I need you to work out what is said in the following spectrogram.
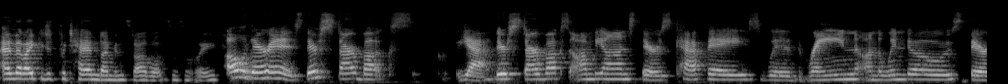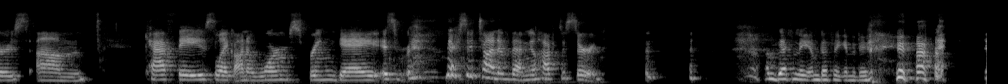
and then I could just pretend I'm in Starbucks or something. Oh, there is. There's Starbucks yeah, there's Starbucks ambiance, there's cafes with rain on the windows, there's um cafes like on a warm spring day. It's there's a ton of them. You'll have to search. I'm definitely I'm definitely gonna do that.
